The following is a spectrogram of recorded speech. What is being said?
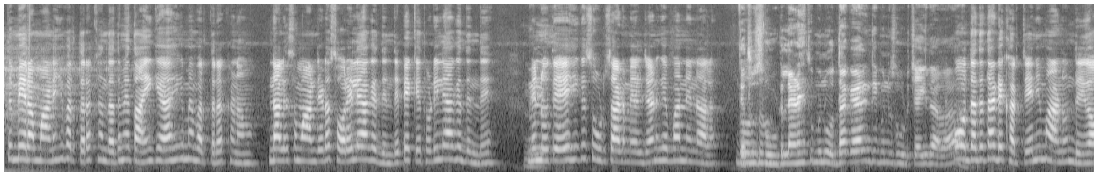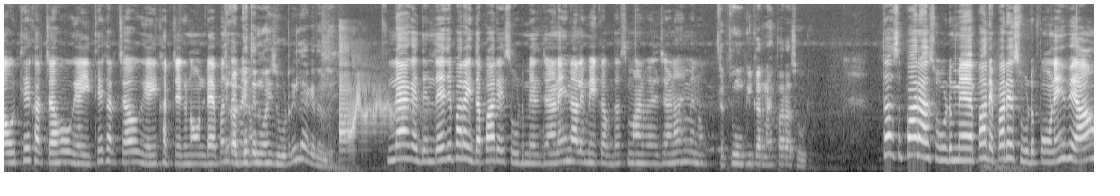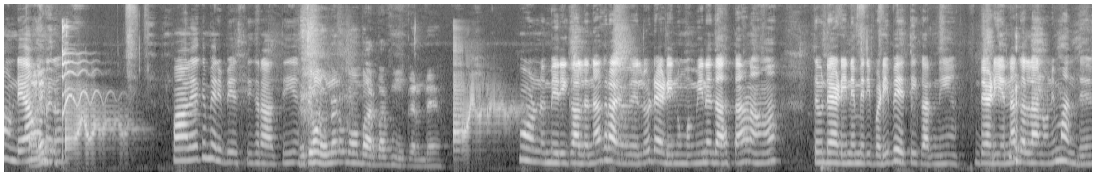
ਤੇ ਮੇਰਾ ਮਨ ਹੀ ਵਰਤ ਰੱਖਣ ਦਾ ਤੇ ਮੈਂ ਤਾਂ ਹੀ ਕਿਹਾ ਸੀ ਕਿ ਮੈਂ ਵਰਤ ਰੱਖਣਾ ਵਾ। ਨਾਲੇ ਸਮਾਨ ਜਿਹੜਾ ਸਹੁਰੇ ਲਿਆ ਕੇ ਦਿੰਦੇ ਪੇਕੇ ਥੋੜੀ ਲਿਆ ਕੇ ਦਿੰਦੇ। ਮੈਨੂੰ ਤੇ ਇਹ ਸੀ ਕਿ ਸੂਟ ਸਾੜ ਮਿਲ ਜਾਣਗੇ ਬਹਾਨੇ ਨਾਲ ਤੇ ਤੂੰ ਸੂਟ। ਲੈਣਾ ਸੀ ਤੂੰ ਮੈਨੂੰ ਉਦਾਂ ਕਹਿ ਦਿੰਦੀ ਮੈਨੂੰ ਸੂਟ ਚਾਹੀਦਾ ਵਾ। ਉਦਾਂ ਤੇ ਤੁਹਾਡੇ ਖਰਚੇ ਨਹੀਂ ਮਾਣ ਹੁੰਦੇ ਆ ਉੱਥੇ ਖਰਚਾ ਹੋ ਗਿਆ ਇੱਥੇ ਖਰਚਾ ਹੋ ਗਿਆ ਇਹ ਖਰਚੇ ਗਣਾਉਣ ਡੈ ਬੰਦੇ ਅੱਗੇ ਤੈਨੂੰ ਅਸੀਂ ਸੂਟ ਨਹੀਂ ਲੈ ਕੇ ਦਿੰਦੇ। ਲੈ ਕੇ ਦਿੰਦੇ ਜੇ ਪਰ ਏਦਾਂ ਭਾਰੇ ਸੂਟ ਮਿਲ ਜਾਣੇ ਨਾਲੇ ਮੇਕਅਪ ਦਾ ਸਮਾਨ ਮਿਲ ਜਾਣਾ ਸੀ ਮੈਨੂੰ। ਤੇ ਤੂੰ ਕੀ ਕਰਨਾ ਹੈ ਭਾਰਾ ਸੂਟ? ਦੱਸ ਭਾਰਾ ਸੂਟ ਮੈਂ ਭਾਰੇ ਭਾਰੇ ਸੂਟ ਪਾਉਣੇ ਵਿਆਹ ਹੋਣ ਡਿਆ ਹੁਣ। ਪਾ ਲਿਆ ਕਿ ਮੇਰੀ ਬੇਇੱਜ਼ਤੀ ਕਰਾਤੀ ਨਹੀਂ ਤੇ ਹੁਣ ਉਹਨਾਂ ਨੂੰ ਕਿਉਂ ਬਾਰ-ਬਾਰ ਫੋਨ ਕਰਨ ਰਹੇ ਹੁਣ ਮੇਰੀ ਗੱਲ ਨਾ ਕਰਾਇਓ ਵੇਲੋ ਡੈਡੀ ਨੂੰ ਮੰਮੀ ਨੇ ਦੱਸਤਾ ਹੋਣਾ ਵਾ ਤੇ ਡੈਡੀ ਨੇ ਮੇਰੀ ਬੜੀ ਬੇਇੱਜ਼ਤੀ ਕਰਨੀ ਆ। ਡੈਡੀ ਇਹਨਾਂ ਗੱਲਾਂ ਨੂੰ ਨਹੀਂ ਮੰਨਦੇ।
